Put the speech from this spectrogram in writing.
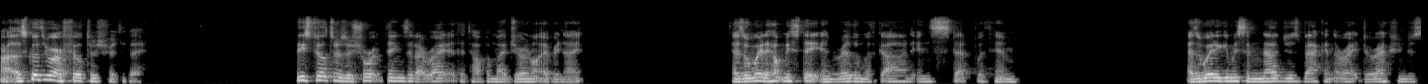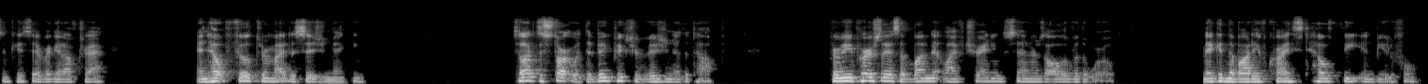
All right, let's go through our filters for today. These filters are short things that I write at the top of my journal every night as a way to help me stay in rhythm with God, in step with Him, as a way to give me some nudges back in the right direction just in case I ever get off track and help filter my decision making. So I like to start with the big picture vision at the top. For me personally, it's abundant life training centers all over the world, making the body of Christ healthy and beautiful.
